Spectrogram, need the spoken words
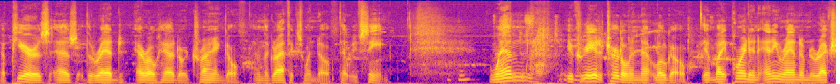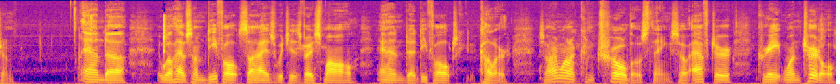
appears as the red arrowhead or triangle in the graphics window that we've seen. When you create a turtle in NetLogo, it might point in any random direction, and uh, it will have some default size, which is very small, and uh, default color. So I want to control those things. So after create one turtle,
